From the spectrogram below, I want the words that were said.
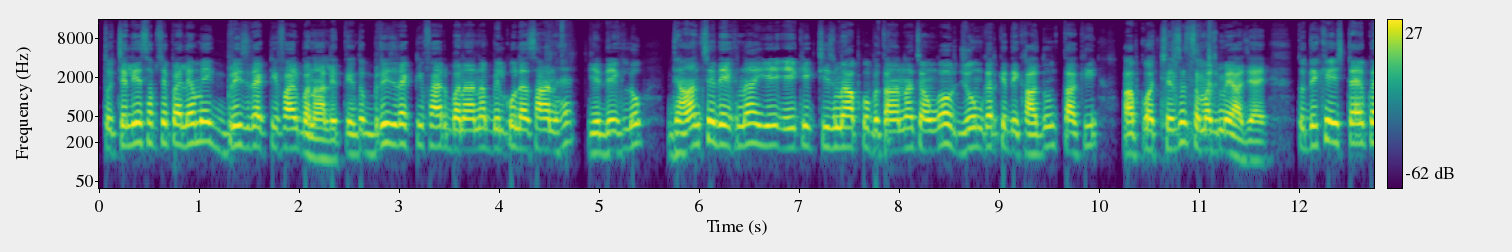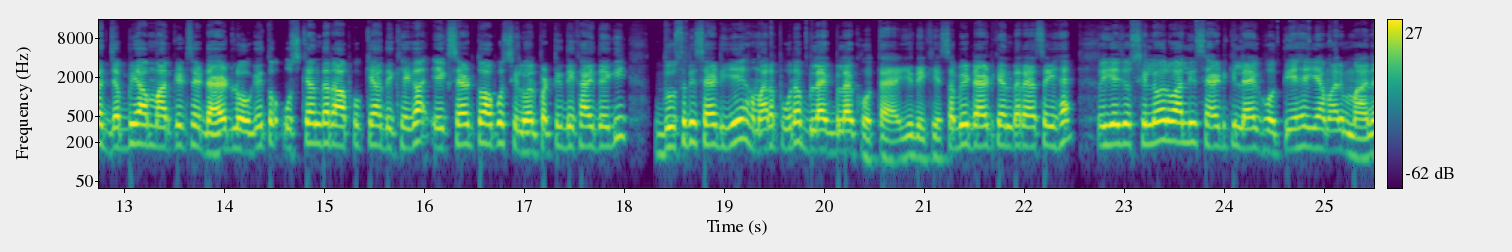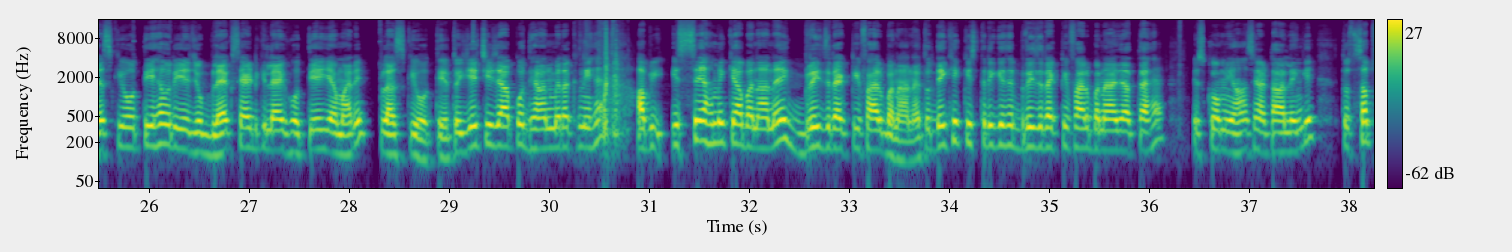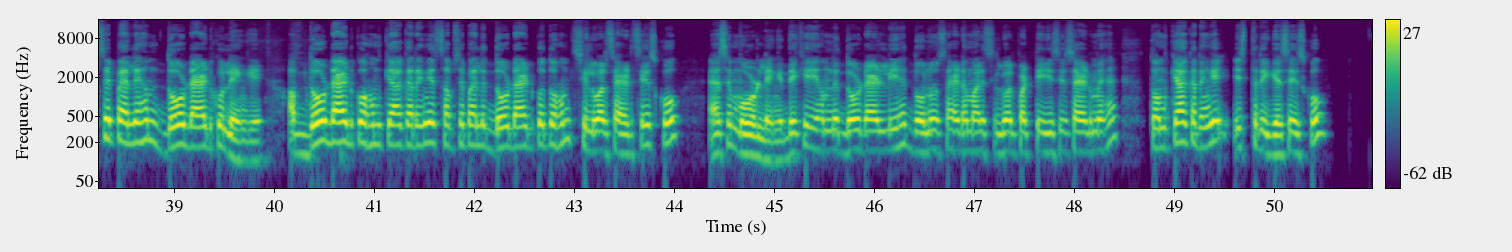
तो चलिए सबसे पहले हम एक ब्रिज रेक्टिफायर बना लेते हैं। तो ब्रिज रेक्टिफायर बनाना बिल्कुल आसान है। ये देख लो। ध्यान से देखना, ये एक एक चीज़ मैं आपको बताना चाहूँगा और जूम करके दिखा दूँ ताकि आपको अच्छे से समझ में आ जाए। तो देखिए, इस टाइप का जब भी आप मार्केट से डायड लोगे तो उसके अंदर आपको क्या दिखेगा? एक साइड तो आपको सिल्वर पट्टी दिखाई देगी, दूसरी साइड ये हमारा पूरा ब्लैक ब्लैक होता है। ये देखिए, सभी डायड के अंदर ऐसे ही है। तो ये जो सिल्वर वाली साइड की लैग होती है, ये हमारे माइनस की होती है और ये जो ब्लैक साइड की लैग होती है, ये हमारे प्लस की होती है। तो ये चीज़ आपको ध्यान में रखनी है। अब इससे हमें क्या बनाना है? एक ब्रिज रेक्टिफायर बनाना है। तो देखिए, किस तरीके से ब्रिज रेक्टिफायर बनाया जाता है, इसको हम यहाँ से हटा लेंगे। तो सबसे पहले हम दो डायड को लेंगे। अब दो डायड को हम क्या करेंगे? सबसे पहले दो डायड को तो हम सिल्वर साइड से इसको ऐसे मोड़ लेंगे। देखिए, हमने दो डायड ली है, दोनों साइड हमारी सिल्वर पट्टी इसी साइड में है। तो हम क्या करेंगे? इस तरीके से इसको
